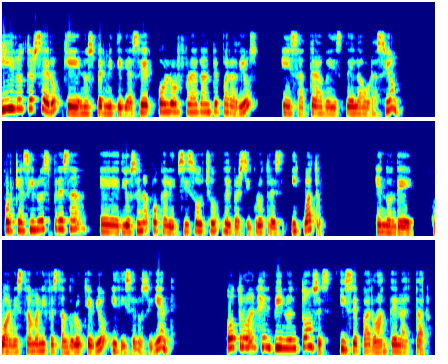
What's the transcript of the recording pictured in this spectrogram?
Y lo tercero que nos permitiría ser olor fragante para Dios es a través de la oración, porque así lo expresa eh, Dios en Apocalipsis 8 del versículo 3 y 4, en donde Juan está manifestando lo que vio y dice lo siguiente. Otro ángel vino entonces y se paró ante el altar,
